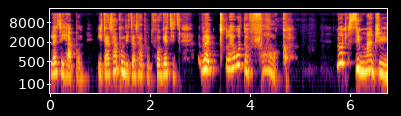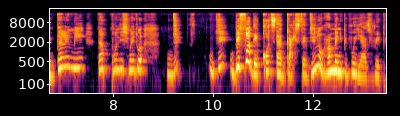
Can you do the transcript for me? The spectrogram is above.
let it happen. It has happened, it has happened. Forget it. Like, like what the fuck? No, just imagine telling me that punishment was do, do, before they caught that guy, Steph. Do you know how many people he has raped?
